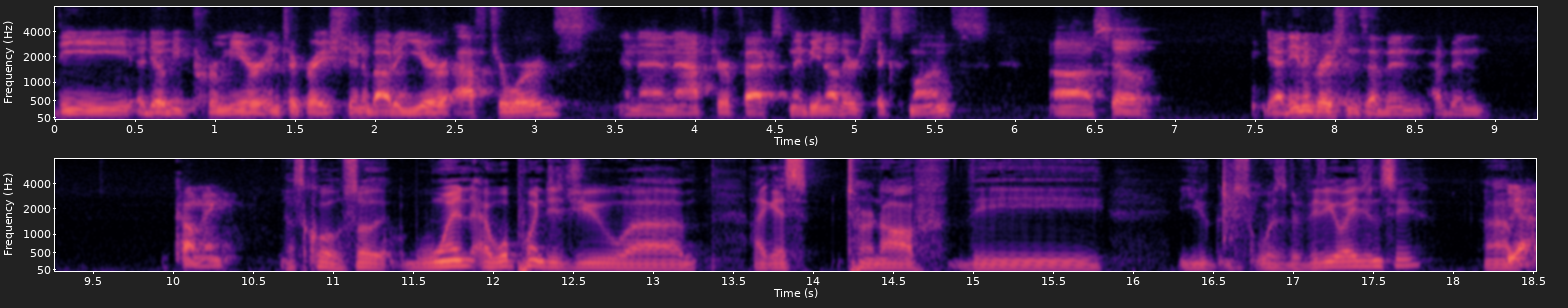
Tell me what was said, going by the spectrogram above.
the Adobe Premiere integration about a year afterwards, and then After Effects maybe another six months. Uh, so, yeah, the integrations have been have been coming. That's cool. So when at what point did you uh, I guess turn off the you was it a video agency? Um, yeah.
